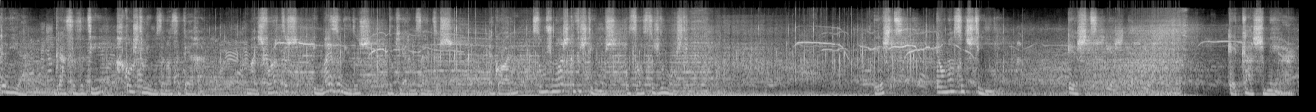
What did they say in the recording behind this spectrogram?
tirania. Graças a ti, reconstruímos a nossa terra. Mais fortes e mais unidos do que éramos antes. Agora, somos nós que vestimos os ossos do monstro. Este é o nosso destino. Este, este, este é Kashmir.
